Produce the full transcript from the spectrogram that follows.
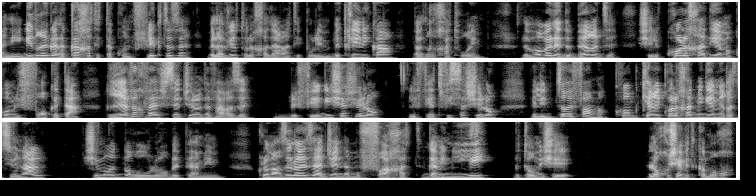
אני אגיד רגע לקחת את הקונפליקט הזה ולהביא אותו לחדר הטיפולים בקליניקה בהדרכת הורים. לבוא ולדבר את זה, שלכל אחד יהיה מקום לפרוק את הרווח וההפסד של הדבר הזה, לפי הגישה שלו, לפי התפיסה שלו, ולמצוא איפה המקום, כי הרי כל אחד מגיע מרציונל שמאוד ברור לו הרבה פעמים. כלומר זה לא איזה אג'נדה מופרכת, גם אם לי, בתור מי. לא חושבת כמוך,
